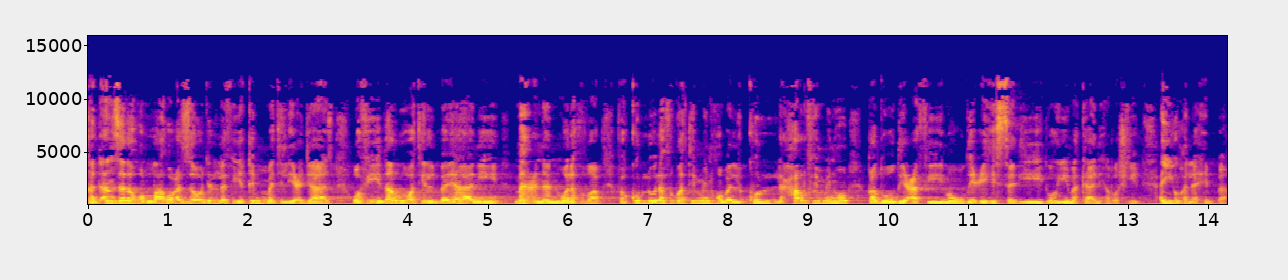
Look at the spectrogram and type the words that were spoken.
قد أنزله الله عز وجل في قمة الإعجاز وفي ذروة البيان معنى ولفظا. فكل لفظة منه بل كل حرف منه قد وضع في موضعه السديد وفي مكانه الرشيد. أيها الأحبة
